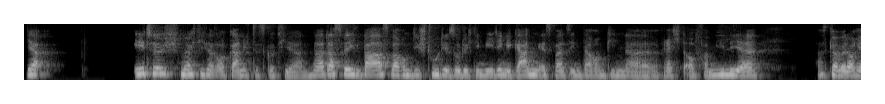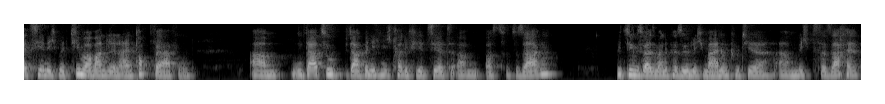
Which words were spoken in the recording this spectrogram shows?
Ja, ethisch möchte ich das auch gar nicht diskutieren. Na, deswegen war es, warum die Studie so durch die Medien gegangen ist, weil es eben darum ging, na, Recht auf Familie. Das können wir doch jetzt hier nicht mit Klimawandel in einen Topf werfen. Ähm, dazu, da bin ich nicht qualifiziert, ähm, was zu sagen. Beziehungsweise meine persönliche Meinung tut hier ähm, nichts zur Sache.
